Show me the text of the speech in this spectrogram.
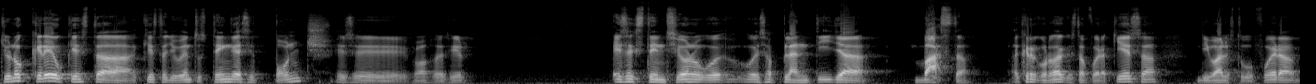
yo no creo que esta, que esta Juventus tenga ese punch, ese, vamos a decir, esa extensión o, esa plantilla basta. Hay que recordar que está fuera Chiesa, Dival estuvo fuera.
